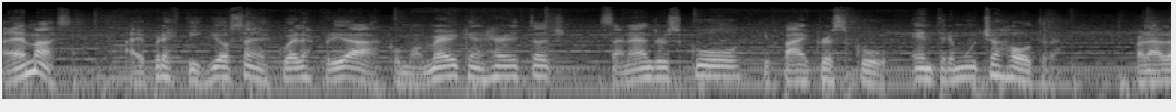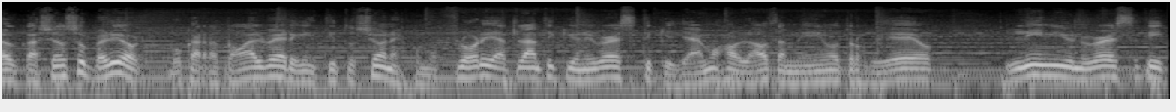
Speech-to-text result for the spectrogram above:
Además, hay prestigiosas escuelas privadas como American Heritage, St. Andrews School y Piker School, entre muchas otras. Para la educación superior, Boca Ratón alberga instituciones como Florida Atlantic University, que ya hemos hablado también en otros videos, Lynn University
